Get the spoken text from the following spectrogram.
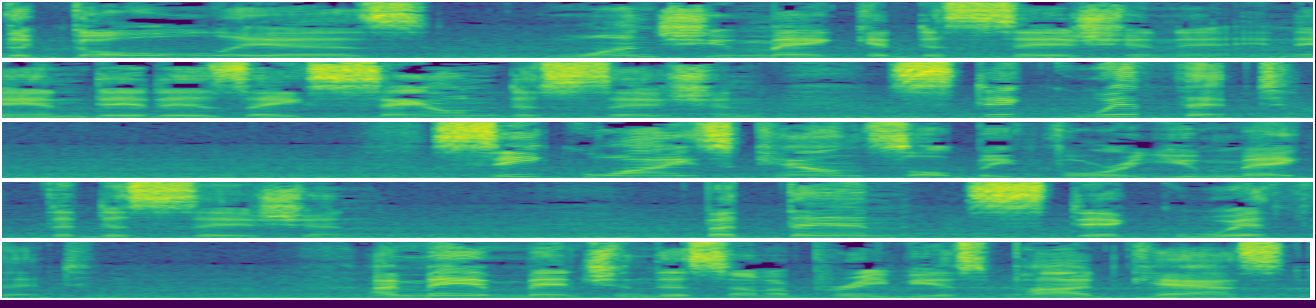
The goal is once you make a decision and it is a sound decision, stick with it. Seek wise counsel before you make the decision, but then stick with it. I may have mentioned this on a previous podcast,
